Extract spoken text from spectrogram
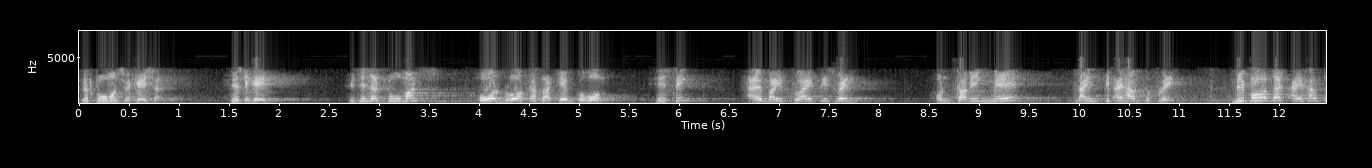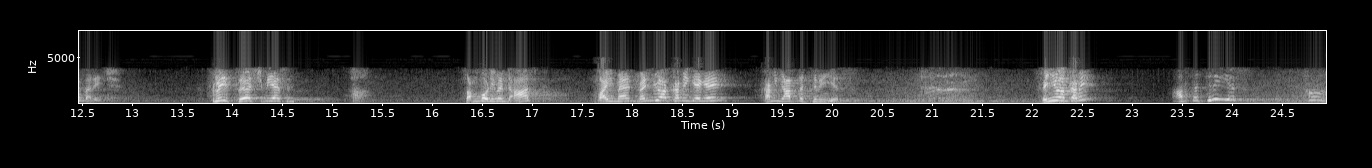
In a two months vacation. He's again. Within the two months, all brokers came to home. He's saying, my flight is when? On coming May 19th, I have to fly. Before that, I have to marriage. Please search me as. Somebody went ask, why man, when you are coming again? Coming after three years. When you are coming? After three years. Huh.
